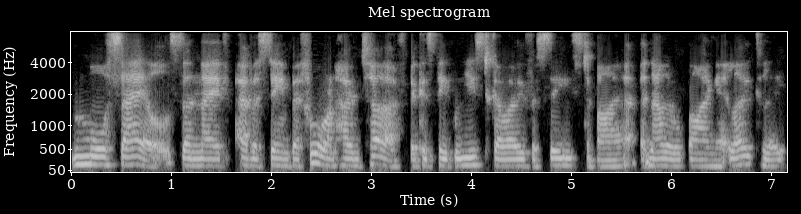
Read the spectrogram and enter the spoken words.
more sales than they've ever seen before on home turf because people used to go overseas to buy it, but now they're all buying it locally.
